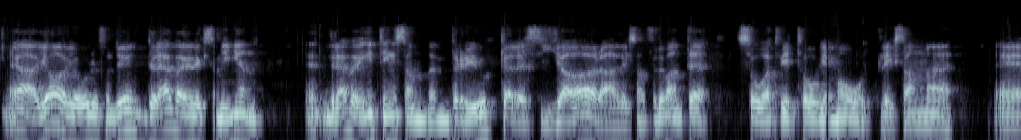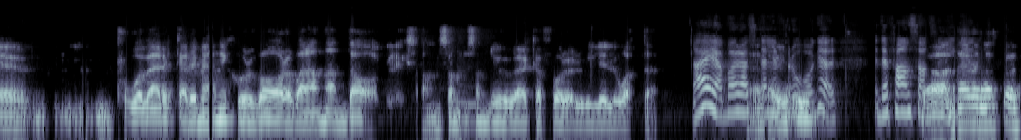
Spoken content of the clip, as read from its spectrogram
Ja, jag gjorde så. Det, det där var ju liksom ingen... Det där var ingenting som brukades göra liksom, för det var inte så att vi tog emot liksom eh, påverkade människor var och varannan dag liksom, som, som du verkar få det vilja låta. Nej, jag bara ställer Eh, frågor. Det fanns alltså Ja, nej, ingen, men alltså,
